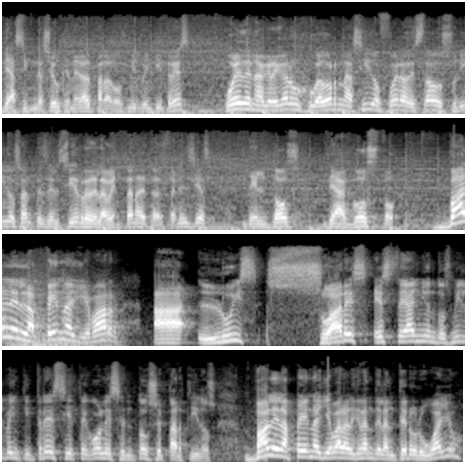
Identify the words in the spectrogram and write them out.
de asignación general para 2023. Pueden agregar un jugador nacido fuera de Estados Unidos antes del cierre de la ventana de transferencias del 2 de agosto. ¿Vale la pena llevar a Luis Suárez este año en 2023, siete goles en 12 partidos? ¿Vale la pena llevar al gran delantero uruguayo?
